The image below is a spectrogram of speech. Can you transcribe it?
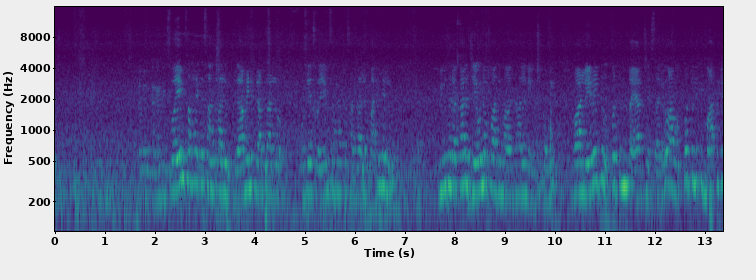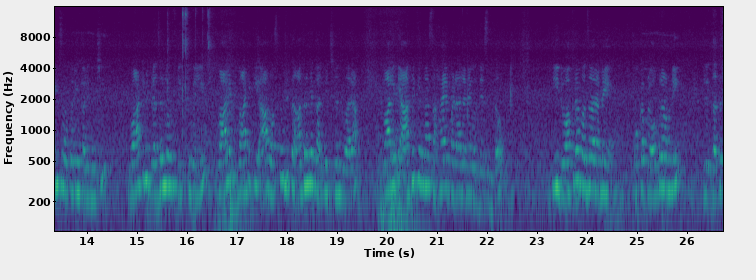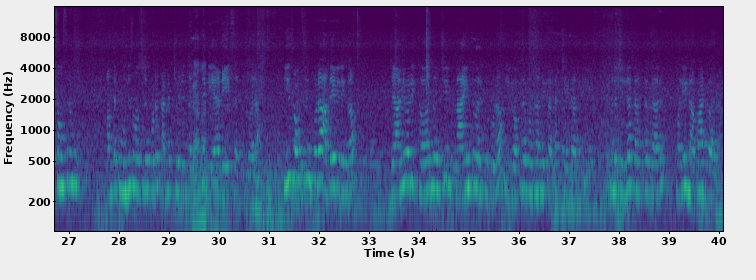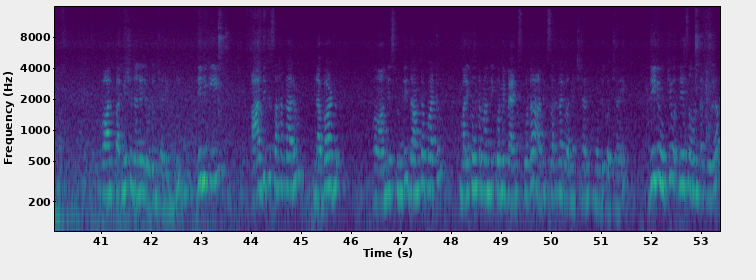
స్వయం సహాయక సంఘాలు గ్రామీణ ప్రాంతాల్లో ఉండే స్వయం సహాయక సంఘాల మహిళలు వివిధ రకాల జీవనోపాధి మార్గాలను ఎంచుకొని వాళ్ళు ఏవైతే ఉత్పత్తులను తయారు చేశారో ఆ ఉత్పత్తులకి మార్కెటింగ్ సౌకర్యం కలిగించి వాటిని ప్రజల్లోకి తీసుకువెళ్ళి వాళ్ళకి వాటికి ఆ వస్తువులకి ఆదరణ కల్పించడం ద్వారా వాళ్ళకి ఆర్థికంగా సహాయపడాలనే ఉద్దేశంతో ఈ డ్వాక్రా బజార్ అనే ఒక ప్రోగ్రామ్ని గత సంవత్సరం అంతకు ముందు సంవత్సరం కూడా కండక్ట్ చేయడం జరిగింది డిఆర్డిఏ సర్కిల్ ద్వారా. ఈ సంవత్సరం కూడా అదే విధంగా జనవరి థర్డ్ నుంచి నైన్త్ వరకు కూడా ఈ డ్వాక్రా బజార్ని కండక్ట్ చేయడానికి మన జిల్లా కలెక్టర్ గారు మరియు నబార్డ్ వారు వాళ్ళ పర్మిషన్ అనేది ఇవ్వడం జరిగింది. దీనికి ఆర్థిక సహకారం నబార్డ్ అందిస్తుంది. దాంతోపాటు మరికొంతమంది కొన్ని బ్యాంక్స్ కూడా ఆర్థిక సహకారం అందించడానికి ముందుకు వచ్చాయి దీని ముఖ్య ఉద్దేశం అంతా కూడా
